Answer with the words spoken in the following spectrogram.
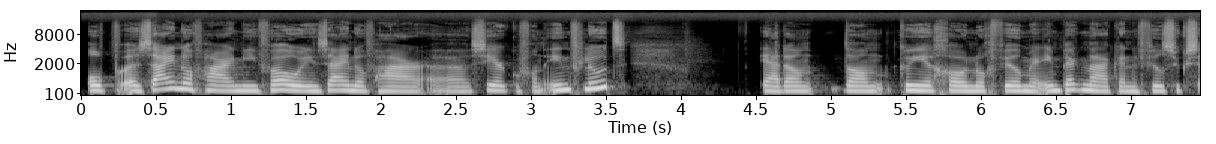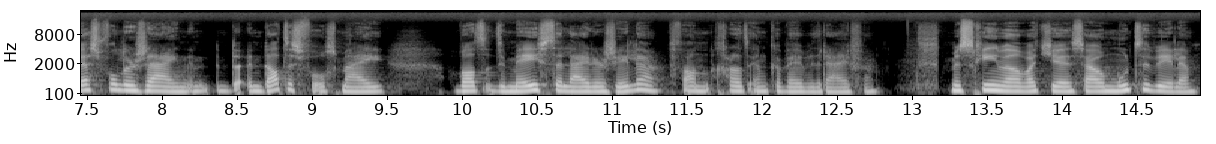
op eh, zijn of haar niveau, in zijn of haar uh, cirkel van invloed. Ja, dan, dan kun je gewoon nog veel meer impact maken en veel succesvoller zijn. En, dat is volgens mij wat de meeste leiders willen van groot MKB-bedrijven. Misschien wel wat je zou moeten willen.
